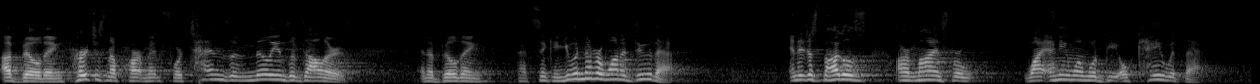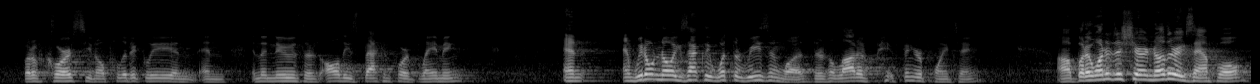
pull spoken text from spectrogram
a building, purchase an apartment for tens of millions of dollars in a building that's sinking? You would never want to do that. And it just boggles our minds for why anyone would be okay with that. But of course, you know, politically and, and in the news, there's all these back and forth blaming. And, and we don't know exactly what the reason was. There's a lot of finger pointing. Uh, but I wanted to share another example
